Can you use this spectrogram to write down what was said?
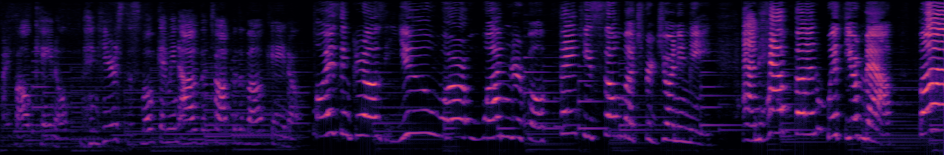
my volcano. And here's the smoke coming out of the top of the volcano. Boys and girls, you were wonderful. Thank you so much for joining me. And have fun with your math. Bye!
